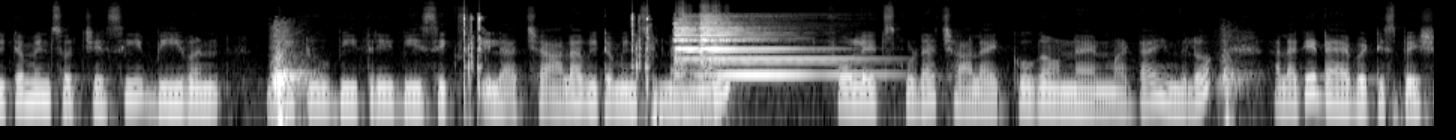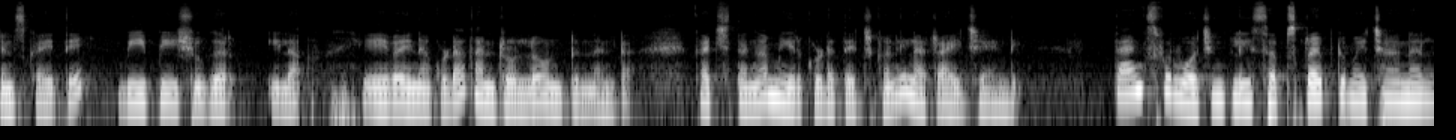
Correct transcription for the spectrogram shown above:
విటమిన్స్ వచ్చేసి B one B two B three B six ఇలా చాలా విటమిన్స్ ఉన్నాయండి. ఫోలేట్స్ కూడా చాలా ఎక్కువగా ఉన్నాయన్నమాట ఇందులో. అలాగే డయాబెటీస్ పేషెంట్స్కి అయితే బీపీ షుగర్ ఇలా ఏవైనా కూడా కంట్రోల్లో ఉంటుందంట. ఖచ్చితంగా మీరు కూడా తెచ్చుకొని ఇలా ట్రై చేయండి. Thanks for watching. Please subscribe to my channel.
